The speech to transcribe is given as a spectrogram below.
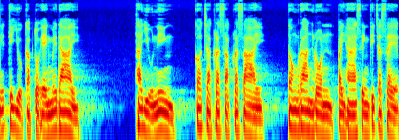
นิดที่อยู่กับตัวเองไม่ได้ ถ้าอยู่นิ่งก็จะกระสับกระส่าย ต้องร่านรนไปหาสิ่งที่จะเสพ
